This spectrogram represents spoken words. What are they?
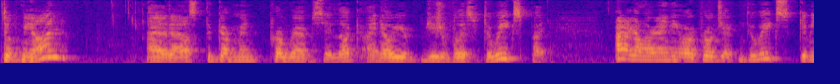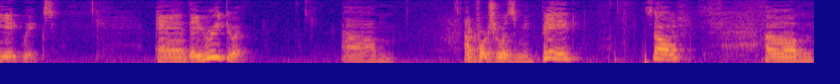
took me on. I had asked the government program, say, look, I know you're usually place for two weeks, but I'm not going to learn anything about a project in two weeks. Give me eight weeks. And they agreed to it. Um, unfortunately, wasn't being paid. So, um,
